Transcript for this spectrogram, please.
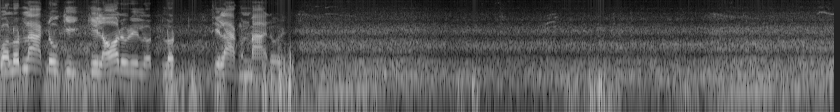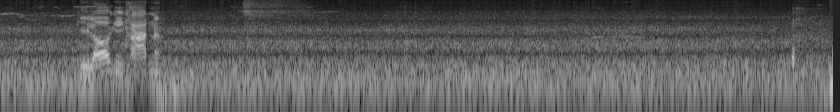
แต่ว่ารถลากดูกี่กี่ล้อดูดิรถรถที่ลากมันมาดูดิกี่ล้อกี่คานนะโอ้โห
